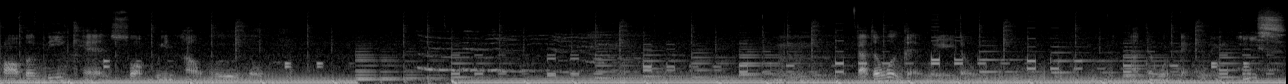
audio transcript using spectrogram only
probably can swap win out. Oh no. Hmm, doesn't work that way though. Doesn't work that way. East.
